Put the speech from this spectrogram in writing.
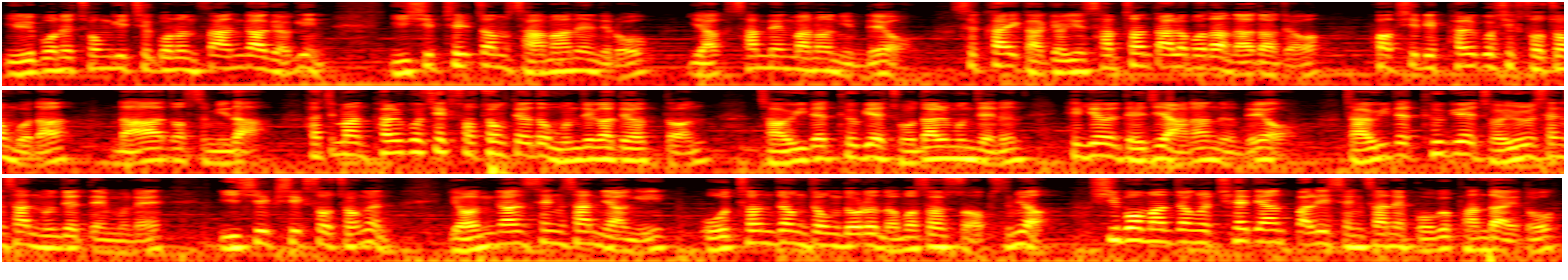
일본의 총기치고는 싼 가격인 27.4 만엔으로 약 300만원인데요. 스카이 가격이 3,000달러보다 낮아져 확실히 8구식 소총보다 나아졌습니다. 하지만 8구식 소총 때도 문제가 되었던 자위대 특유의 조달 문제는 해결되지 않았는데요. 자위대 특유의 저율 생산 문제 때문에 20식 소총은 연간 생산량이 5천 정 정도를 넘어설 수 없으며 15만 정을 최대한 빨리 생산해 보급한다 해도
